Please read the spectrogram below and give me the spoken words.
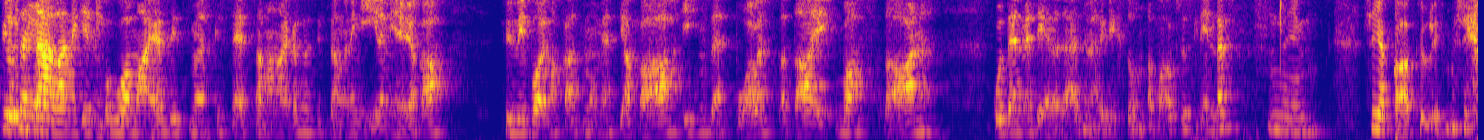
kyllä se ilmiö. täällä ainakin niinku huomaa ja sitten myöskin se, että samanaikaisesti se on kuitenkin ilmiö, joka hyvin voimakkaasti mun mielestä jakaa ihmiset puolesta tai vastaan, kuten me tiedetään esimerkiksi sun tapauksessa, Linda. Niin, se jakaa kyllä ihmisiä.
